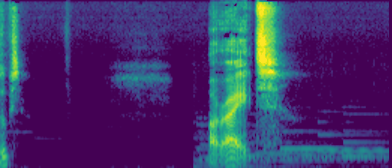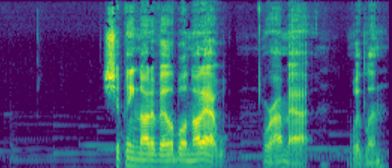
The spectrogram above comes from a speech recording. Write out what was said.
Oops. All right. Shipping not available, not at where I'm at, Woodland.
